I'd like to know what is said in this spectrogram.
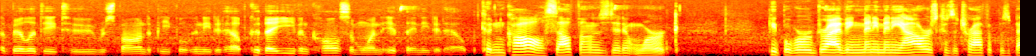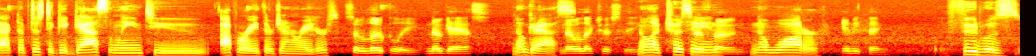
ability to respond to people who needed help? Could they even call someone if they needed help? Couldn't call. Cell phones didn't work. People were driving many, many hours because the traffic was backed up just to get gasoline to operate their generators. So locally, no gas, No gas. no electricity, no electricity, no phone, no water. anything. Food was,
